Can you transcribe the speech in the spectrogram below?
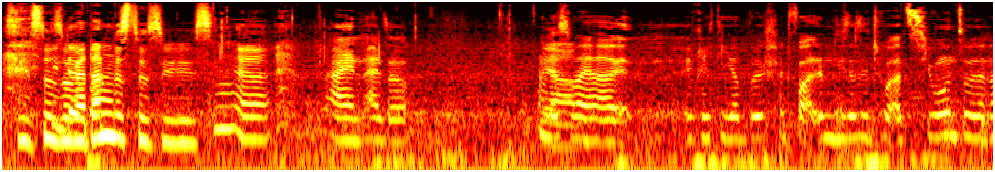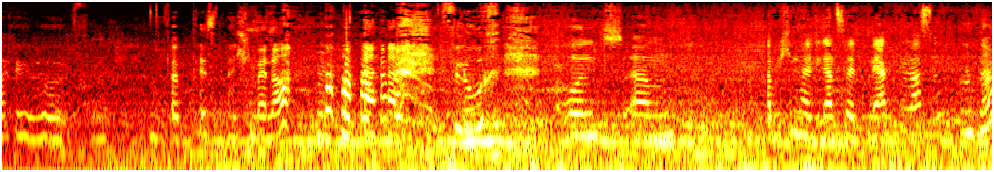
Siehst du, sogar dann bist du süß. Ja. Nein, also und das Ja. war ja richtiger Bullshit, vor allem in dieser Situation. So, da dachte ich so, verpisst euch Männer. Fluch. Und ähm, habe ich ihn halt die ganze Zeit merken lassen, ne?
